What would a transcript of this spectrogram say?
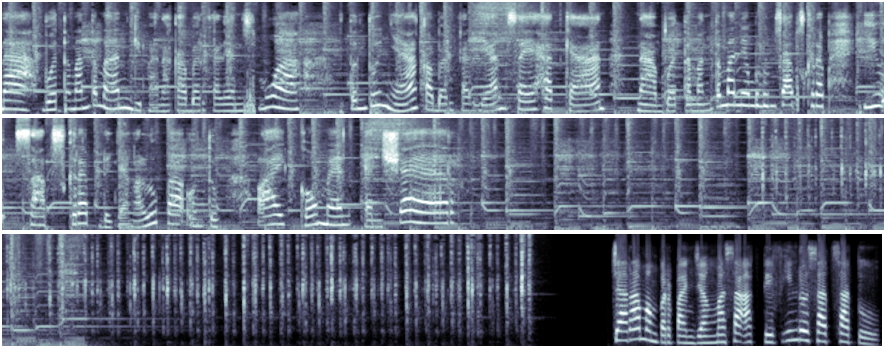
Nah, buat teman-teman, gimana kabar kalian semua? Tentunya kabar kalian sehat kan? Nah, buat teman-teman yang belum subscribe, yuk subscribe dan jangan lupa untuk like, comment, and share. Cara memperpanjang masa aktif Indosat 1.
